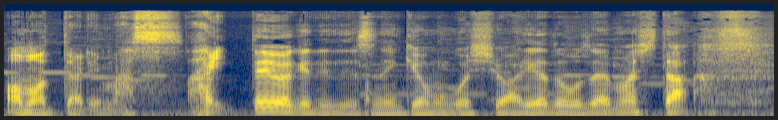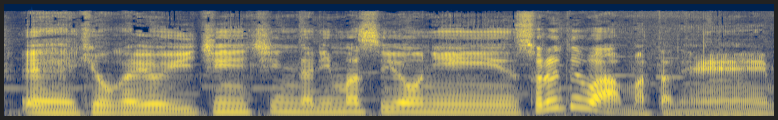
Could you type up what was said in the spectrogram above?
思っております。はいというわけでですね今日もご視聴ありがとうございました。えー、今日が良い一日になりますようにそれではまたね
